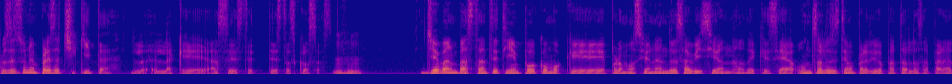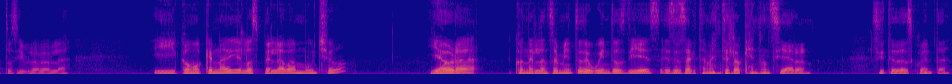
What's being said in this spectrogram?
O sea, es una empresa chiquita la, la que hace este, estas cosas. Llevan bastante tiempo como que promocionando esa visión, ¿no? De que sea un solo sistema operativo para todos los aparatos y bla, bla, bla. Y como que nadie los pelaba mucho. Y ahora, con el lanzamiento de Windows 10, es exactamente lo que anunciaron, si te das cuenta.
